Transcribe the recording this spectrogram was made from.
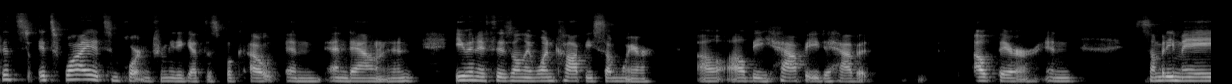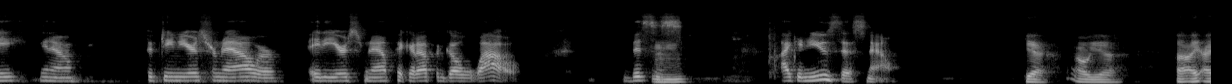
that's it's why it's important for me to get this book out and and down and even if there's only one copy somewhere i'll i'll be happy to have it out there and somebody may you know 15 years from now or 80 years from now pick it up and go wow this is mm-hmm. i can use this now Yeah. Oh, yeah. I, I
